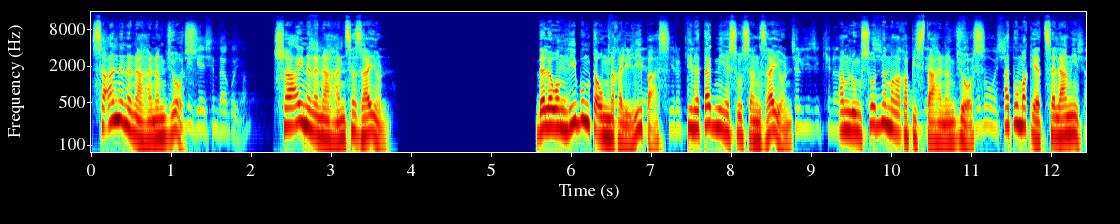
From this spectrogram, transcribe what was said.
Saan nananahan ang Diyos? Siya ay nananahan sa Zion. Dalawang libong taong nakalilipas, tinatag ni Jesus ang Zion, ang lungsod ng mga kapistahan ng Diyos, at umakyat sa langit.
